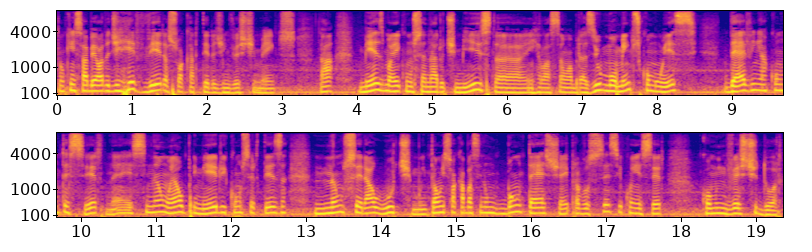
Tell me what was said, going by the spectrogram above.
Então, quem sabe é hora de rever a sua carteira de investimentos, tá? Mesmo aí com um cenário otimista em relação ao Brasil, momentos como esse devem acontecer, né? Esse não é o primeiro e com certeza não será o último. Então, isso acaba sendo um bom teste aí para você se conhecer como investidor.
